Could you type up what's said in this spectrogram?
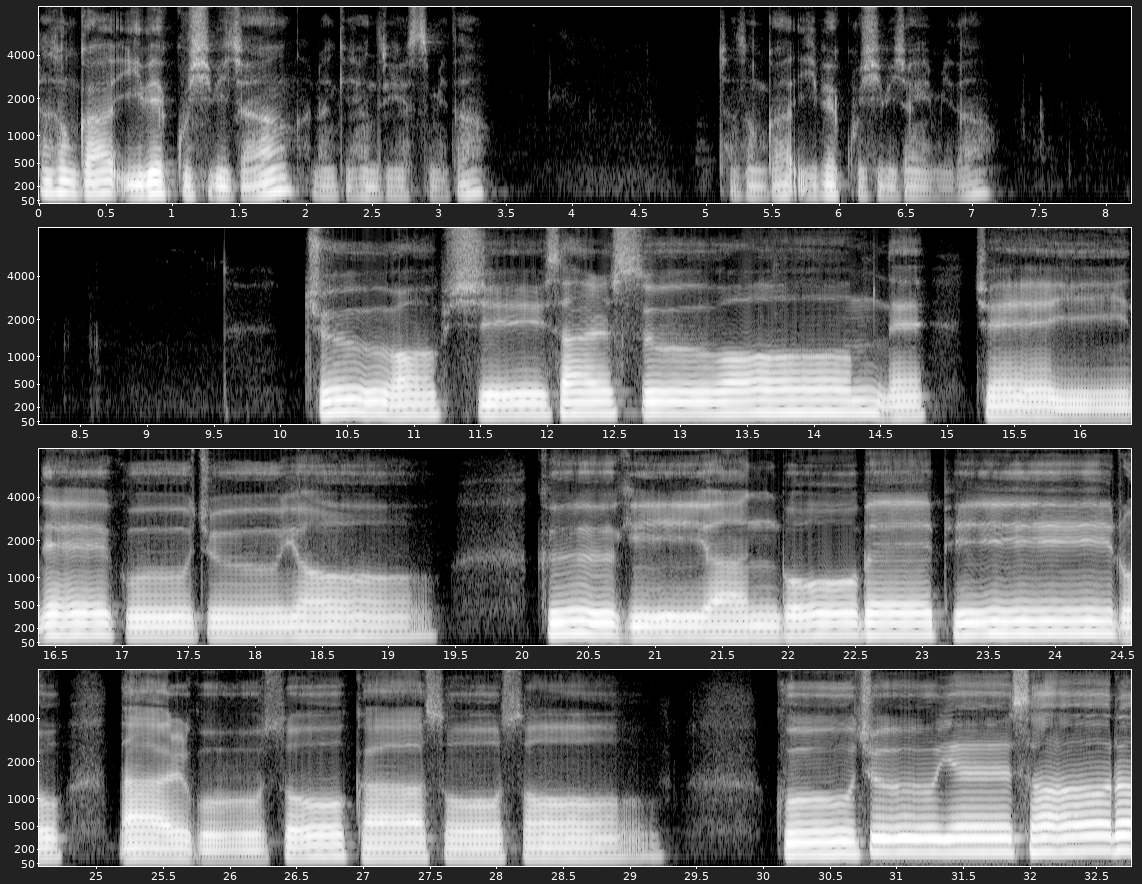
찬송가 292장 하나님께 향 드리겠습니다. 찬송가 292장입니다. 주 없이 살 수 없네 죄인의 구주여 그 귀한 보배 피로 날 구속하소서 구주의 사랑으로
